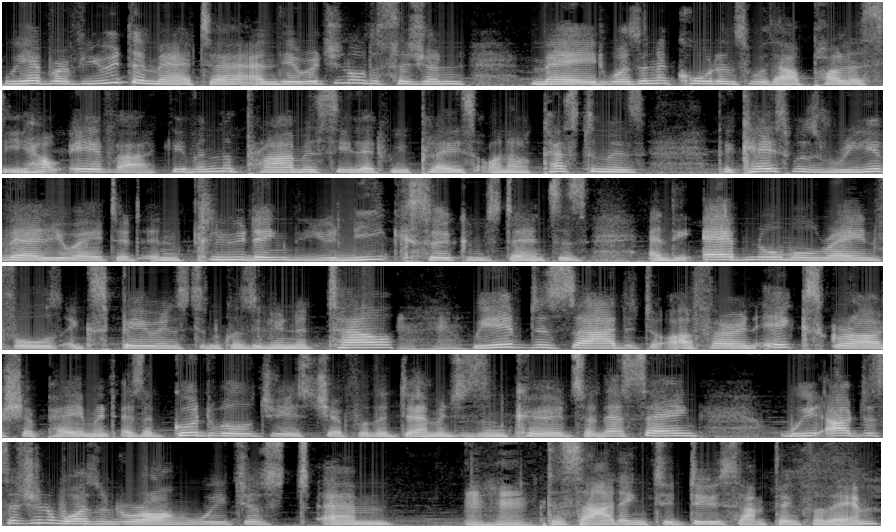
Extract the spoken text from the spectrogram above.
We have reviewed the matter, and the original decision made was in accordance with our policy. However, given the primacy that we place on our customers, the case was re-evaluated, including the unique circumstances and the abnormal rainfalls experienced in KwaZulu-Natal. We have decided to offer an ex gratia payment as a goodwill gesture for the damages incurred. So they're saying we our decision wasn't wrong. We just um, deciding to do something for them.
